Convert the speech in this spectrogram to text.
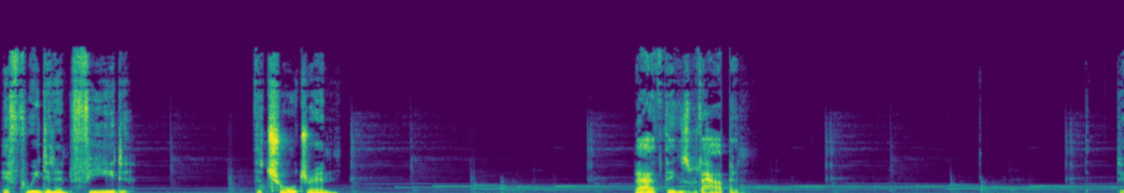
if we didn't feed the children, bad things would happen. Do,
